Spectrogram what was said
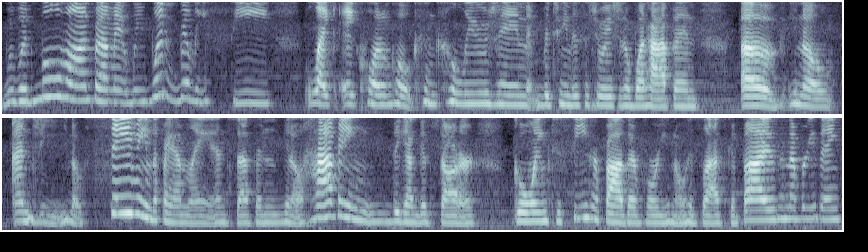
we would move on from it. We wouldn't really see like a quote unquote conclusion between the situation of what happened of you know Angie you know saving the family and stuff and you know having the youngest daughter going to see her father for you know his last goodbyes and everything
